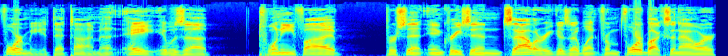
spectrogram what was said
for me at that time. And hey, it was a 25% increase in salary because I went from 4 bucks an hour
